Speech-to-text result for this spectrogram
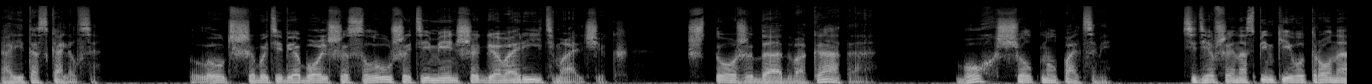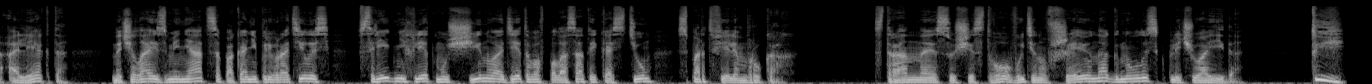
Аид оскалился. «Лучше бы тебе больше слушать и меньше говорить, мальчик. Что же до адвоката?» Бог щелкнул пальцами. Сидевшая на спинке его трона Олекта начала изменяться, пока не превратилась в средних лет мужчину, одетого в полосатый костюм с портфелем в руках. Странное существо, вытянув шею, нагнулось к плечу Аида. «Ты!»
